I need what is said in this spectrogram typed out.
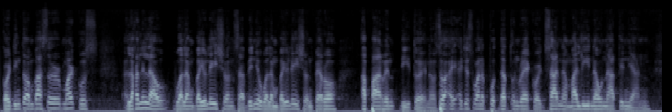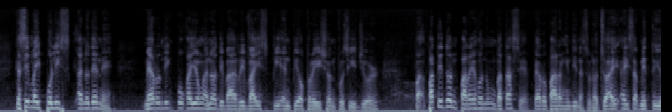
according to Ambassador Marcos, Alacanilaw, walang violation. Sabi niyo, walang violation pero apparent dito. Eh, no? So I, I just want to put that on record. Sana malinaw natin yan. Kasi may police, ano din eh, meron din po kayong ano, di ba, revised PNP operation procedure. Pa- pati doon, pareho nung batas eh, pero parang hindi nasunod. So I, I submit to you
